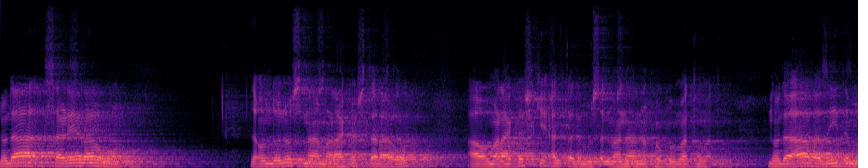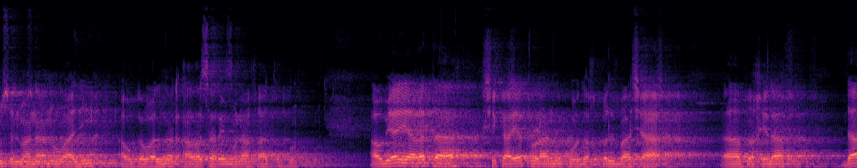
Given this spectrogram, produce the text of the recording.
نو دا سړی راغو له اندونوس نه مراکش ته راغو او مراکش کې الته د مسلمانانو حکومت و نو د هغه ځای د مسلمانانو والي او ګورنر هغه سره ملاقات وکړو او بیا یې هغه ته شکایت وړاندې کو د خپل باچا په خلاف دا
